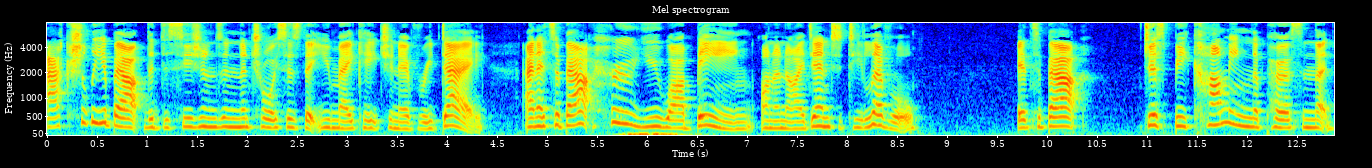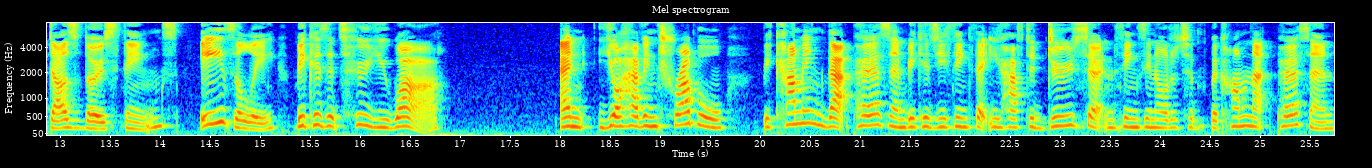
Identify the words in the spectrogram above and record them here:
actually about the decisions and the choices that you make each and every day. And it's about who you are being on an identity level. It's about just becoming the person that does those things easily because it's who you are and you're having trouble becoming that person because you think that you have to do certain things in order to become that person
